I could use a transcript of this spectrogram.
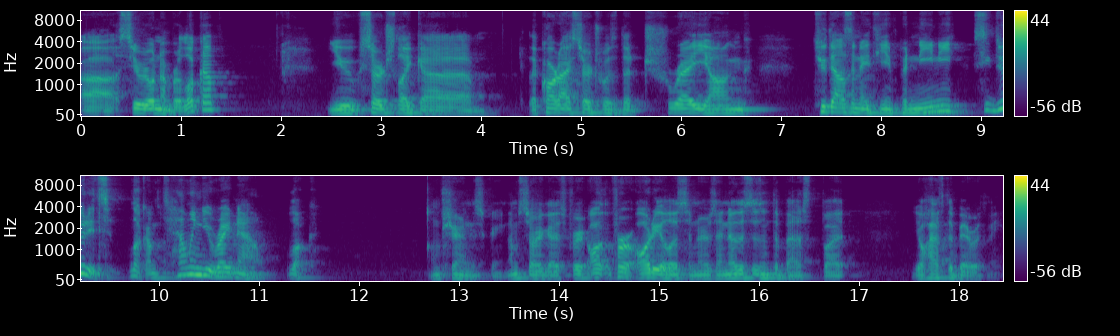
uh, serial number lookup. You search like uh, the card I searched was the Trae Young 2018 Panini. See, dude, it's look. I'm telling you right now. Look, I'm sharing the screen. I'm sorry, guys for uh, for audio listeners. I know this isn't the best, but you'll have to bear with me.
